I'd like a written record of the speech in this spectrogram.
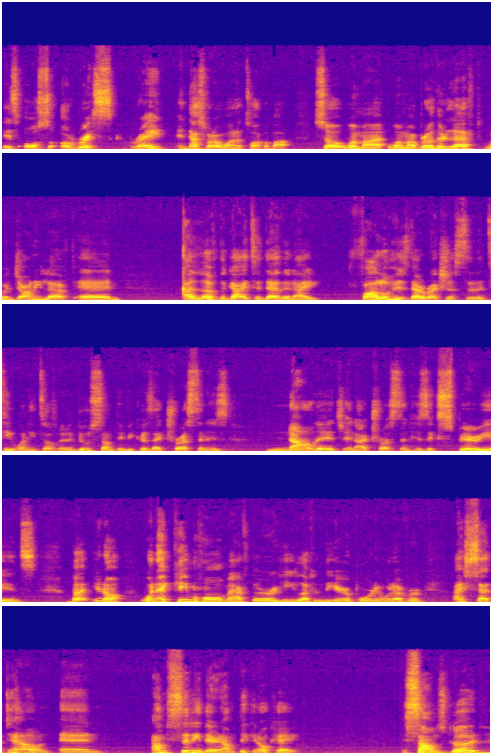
it's also a risk, right? And that's what I want to talk about. So when my when my brother left, when Johnny left, and I love the guy to death, and I follow his directions to the T when he tells me to do something because I trust in his knowledge and I trust in his experience. But you know, when I came home after he left in the airport and whatever, I sat down and I'm sitting there and I'm thinking, okay, it sounds good.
